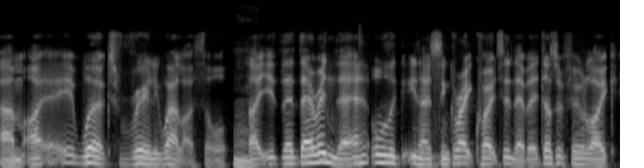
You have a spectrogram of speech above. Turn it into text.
um, I, it works really well. I thought like they're, they're in there, all the you know some great quotes in there, but it doesn't feel like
